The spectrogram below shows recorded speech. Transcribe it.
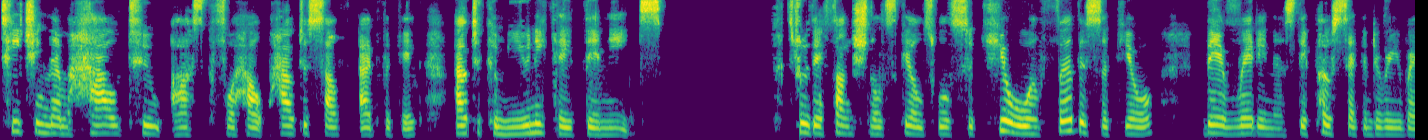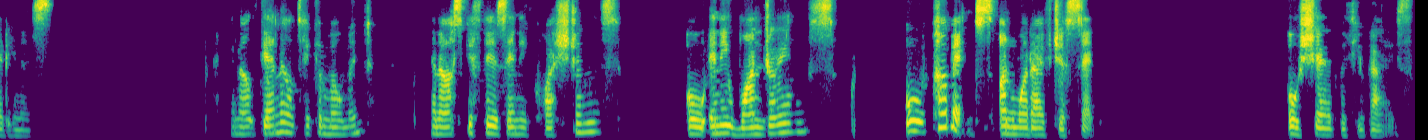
Teaching them how to ask for help, how to self-advocate, how to communicate their needs through their functional skills will secure, will further secure their readiness, their post-secondary readiness. And again, I'll take a moment and ask if there's any questions or any wonderings or comments on what I've just said or shared with you guys.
